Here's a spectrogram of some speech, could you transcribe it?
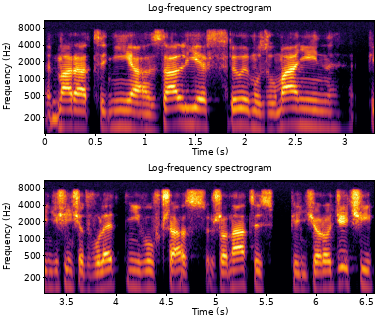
Marat Nia Zaliew, były muzułmanin, 52-letni wówczas, żonaty z pięcioro dzieci,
